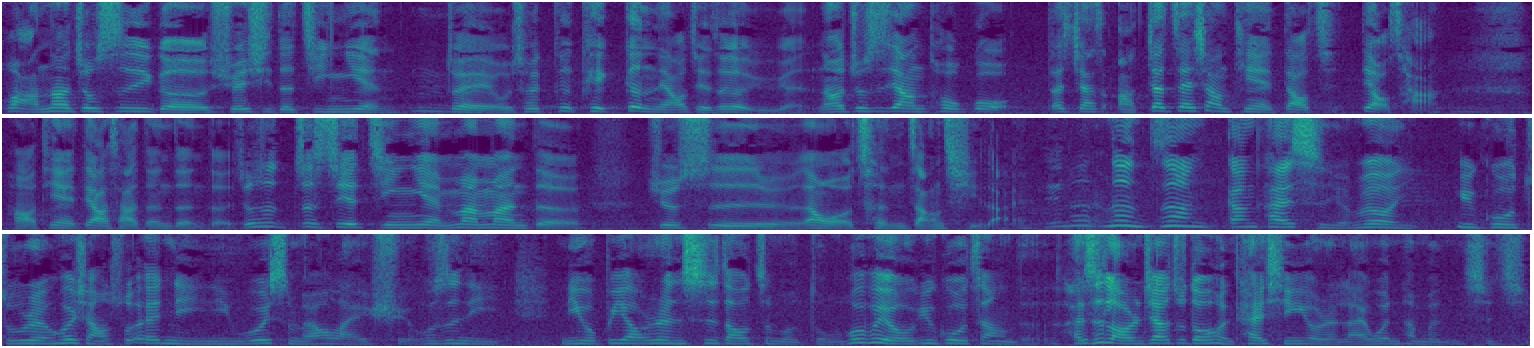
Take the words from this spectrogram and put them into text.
哇，那就是一个学习的经验，嗯、对我说更可以更了解这个语言，然后就是这样透过再加上啊再再向田野调调查。好，田野调查等等的，就是这些经验，慢慢的就是让我成长起来。哎，那那这样刚开始有没有遇过族人会想说，哎，你你为什么要来学，或是你你有必要认识到这么多？会不会有遇过这样的？还是老人家就都很开心，有人来问他们的事情？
